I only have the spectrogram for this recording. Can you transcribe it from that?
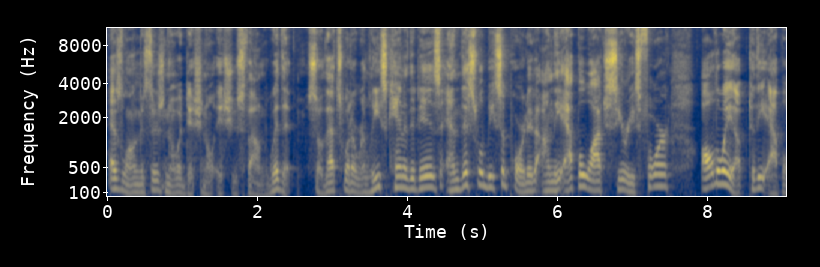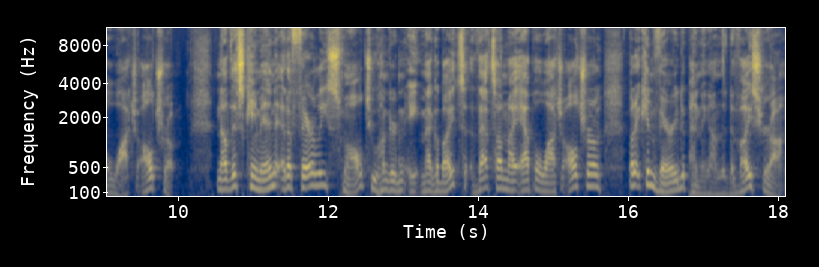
as long as there's no additional issues found with it. So that's what a release candidate is, and this will be supported on the Apple Watch Series 4 all the way up to the Apple Watch Ultra. Now this came in at a fairly small 208 megabytes. That's on my Apple Watch Ultra, but it can vary depending on the device you're on.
